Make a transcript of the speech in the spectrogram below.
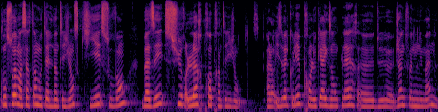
conçoivent un certain modèle d'intelligence qui est souvent basé sur leur propre intelligence. Alors Isabelle Collier prend le cas exemplaire euh, de John von Neumann,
